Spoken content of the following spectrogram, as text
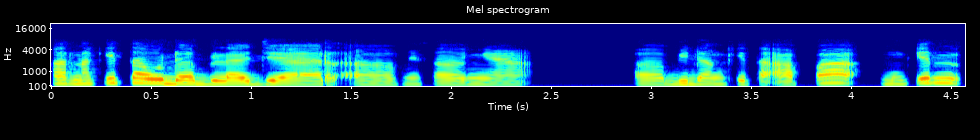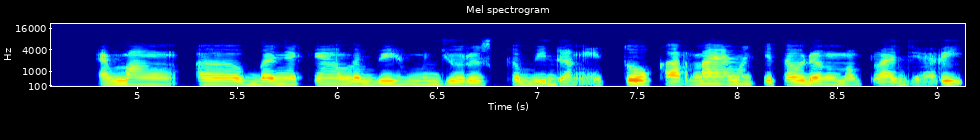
karena kita udah belajar eh, misalnya eh, bidang kita apa mungkin emang eh, banyak yang lebih menjurus ke bidang itu karena emang kita udah mempelajari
